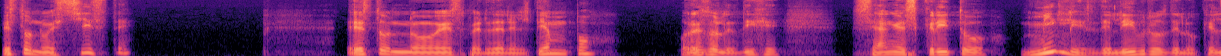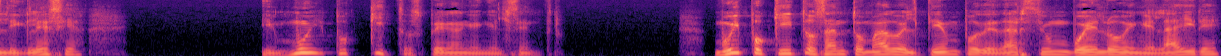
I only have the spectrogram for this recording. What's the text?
Esto no es chiste, esto no es perder el tiempo, por eso les dije, se han escrito miles de libros de lo que es la iglesia, y muy poquitos pegan en el centro. Muy poquitos han tomado el tiempo de darse un vuelo en el aire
